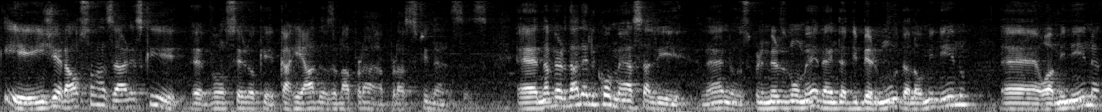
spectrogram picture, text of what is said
que em geral são as áreas que eh, vão ser o quê? carreadas lá para as finanças. É, na verdade, ele começa ali, né, nos primeiros momentos, ainda de bermuda, lá o menino é, ou a menina,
